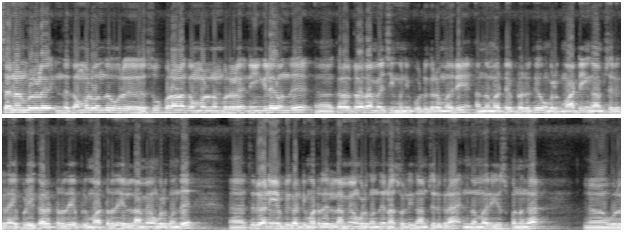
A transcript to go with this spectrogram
சரி நண்பர்களே இந்த கம்மல் வந்து ஒரு சூப்பரான கம்மல் நண்பர்களே. நீங்களே வந்து கலர் கலராக மேட்சிங் பண்ணி போட்டுக்கிற மாதிரி அந்த மாதிரி டைப்பில் இருக்குது உங்களுக்கு மாட்டிங் காமிச்சிருக்கிறேன். எப்படி கலட்டுறது எப்படி மாட்டுறது எல்லாமே உங்களுக்கு வந்து திருவாணி எப்படி கழட்டி மாட்டுறது எல்லாமே உங்களுக்கு வந்து நான் சொல்லி காமிச்சிருக்கிறேன். இந்த மாதிரி யூஸ் பண்ணுங்கள் ஒரு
